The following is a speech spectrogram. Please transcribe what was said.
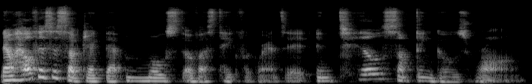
Now, health is a subject that most of us take for granted until something goes wrong.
